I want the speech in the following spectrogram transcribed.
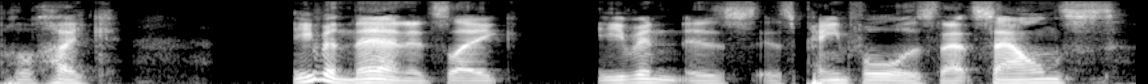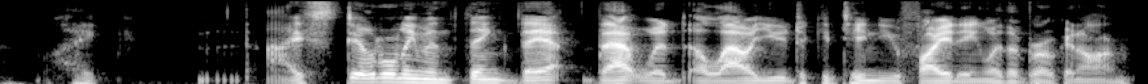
But like, even then, it's like even as as painful as that sounds, like I still don't even think that that would allow you to continue fighting with a broken arm.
